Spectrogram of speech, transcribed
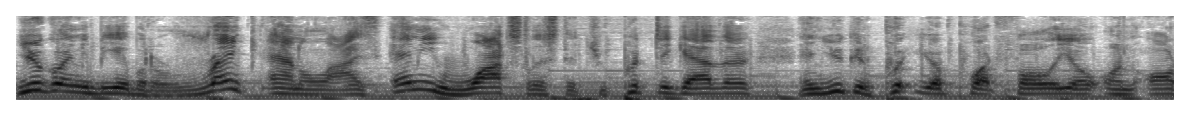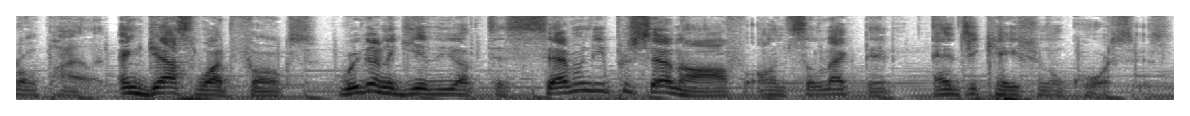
You're going to be able to rank analyze any watch list that you put together, and you can put your portfolio on autopilot. And guess what, folks? We're going to give you up to 70% off on selected educational courses.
